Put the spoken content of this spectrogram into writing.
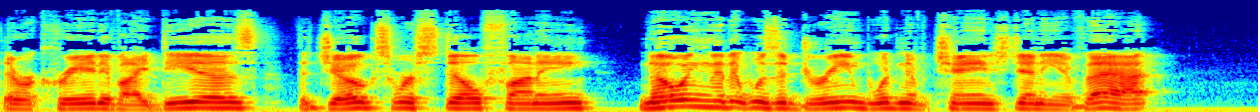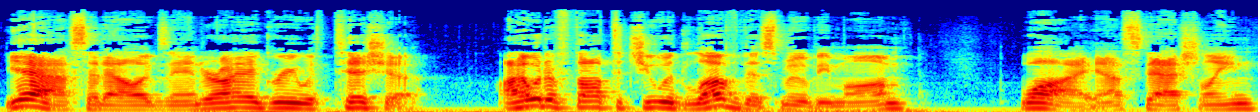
there were creative ideas, the jokes were still funny. Knowing that it was a dream wouldn't have changed any of that. Yeah, said Alexander, I agree with Tisha. I would have thought that you would love this movie, Mom. Why? asked Ashleen.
